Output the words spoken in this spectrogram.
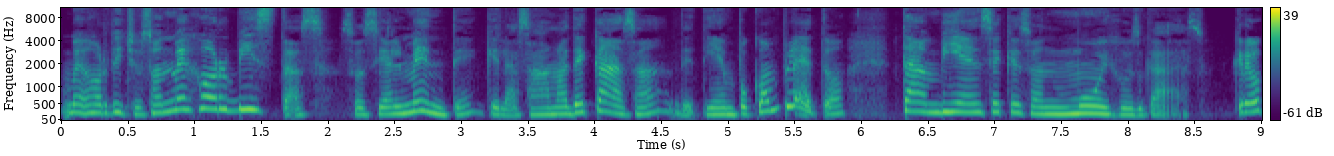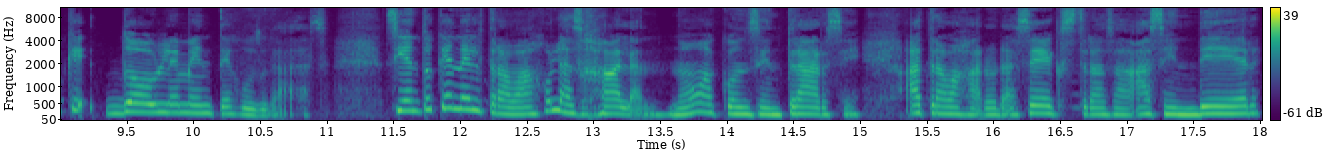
mejor dicho, son mejor vistas socialmente que las amas de casa de tiempo completo, también sé que son muy juzgadas creo que doblemente juzgadas. Siento que en el trabajo las jalan, ¿no? A concentrarse, a trabajar horas extras, a ascender.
